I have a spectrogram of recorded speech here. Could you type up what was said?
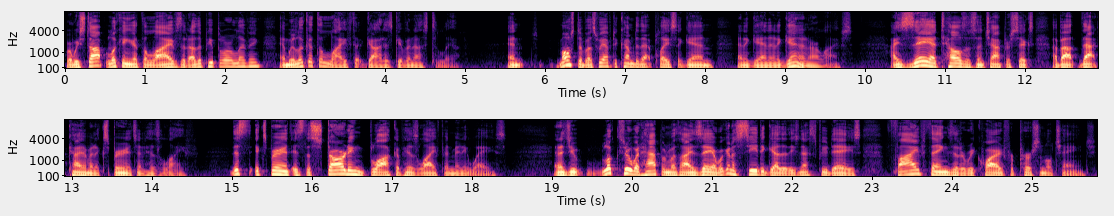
Where we stop looking at the lives that other people are living and we look at the life that God has given us to live. And most of us, we have to come to that place again and again and again in our lives. Isaiah tells us in chapter 6 about that kind of an experience in his life. This experience is the starting block of his life in many ways. And as you look through what happened with Isaiah, we're going to see together these next few days five things that are required for personal change.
